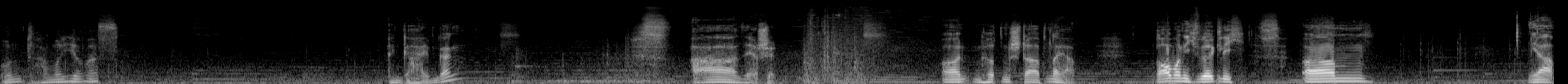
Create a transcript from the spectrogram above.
Und haben wir hier was? Ein Geheimgang? Ah, sehr schön. Und ein Hirtenstab. Naja, brauchen wir nicht wirklich. Ähm, ja.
